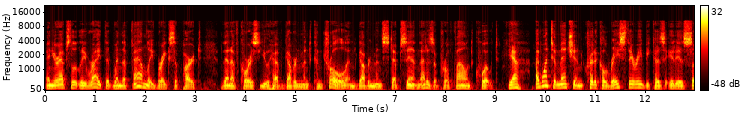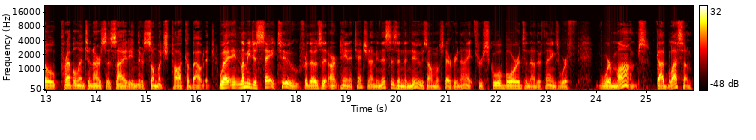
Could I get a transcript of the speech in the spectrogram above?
And you're absolutely right that when the family breaks apart, then of course you have government control and government steps in. That is a profound quote. Yeah. I want to mention critical race theory because it is so prevalent in our society and there's so much talk about it. Well, and let me just say, too, for those that aren't paying attention, I mean, this is in the news almost every night through school boards and other things where, where moms, God bless them,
